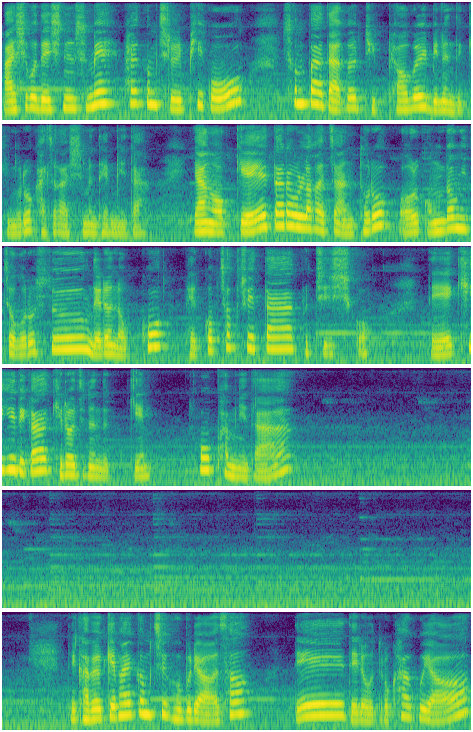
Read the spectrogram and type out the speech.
마시고 내쉬는 숨에 팔꿈치를 펴고 손바닥을 뒷벽을 미는 느낌으로 가져가시면 됩니다. 양 어깨에 따라 올라가지 않도록 어- 엉덩이 쪽으로 쑥 내려놓고 배꼽 척추에 딱 붙이시고 네, 키 길이가 길어지는 느낌 호흡합니다. 네, 가볍게 팔꿈치 구부려서 네, 내려오도록 하고요.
